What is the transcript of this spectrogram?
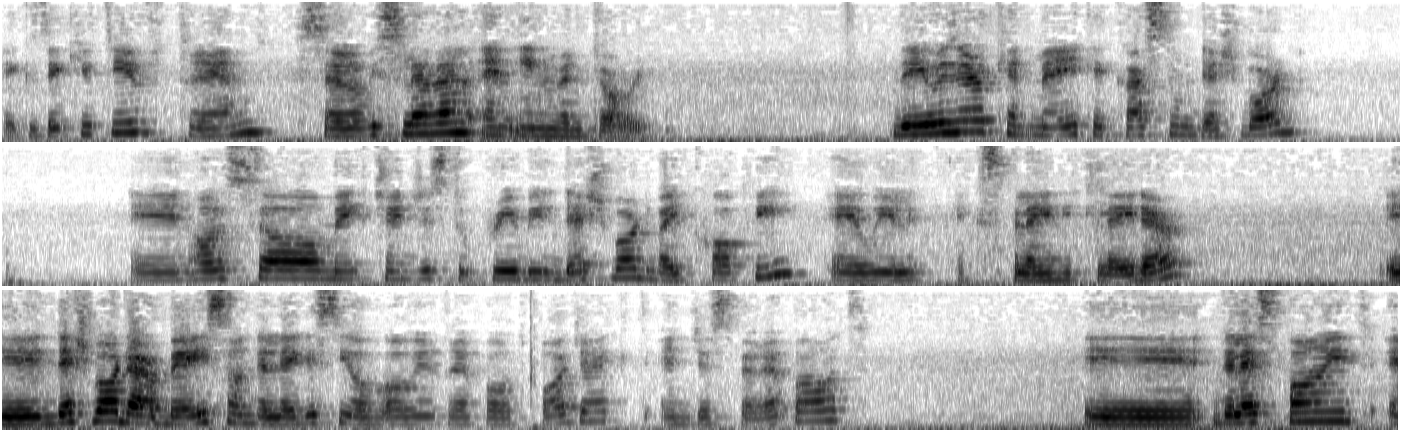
executive, trend, service level, and inventory. The user can make a custom dashboard and also make changes to pre-built dashboard by copy. Uh, we'll explain it later. Uh, dashboard are based on the legacy of oVirt Report project and Jasper Report. Uh, the last point, uh,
